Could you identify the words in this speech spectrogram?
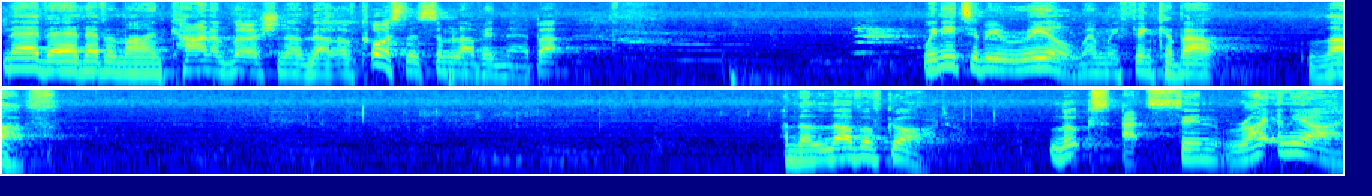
there, there, never mind, kind of version of love. Of course, there's some love in there, but we need to be real when we think about love. And the love of God looks at sin right in the eye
